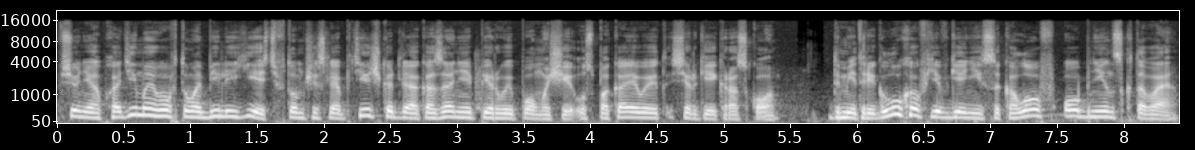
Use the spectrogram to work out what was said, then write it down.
Все необходимое в автомобиле есть, в том числе аптечка для оказания первой помощи, успокаивает Сергей Краско. Дмитрий Глухов, Евгений Соколов, Обнинск ТВ.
